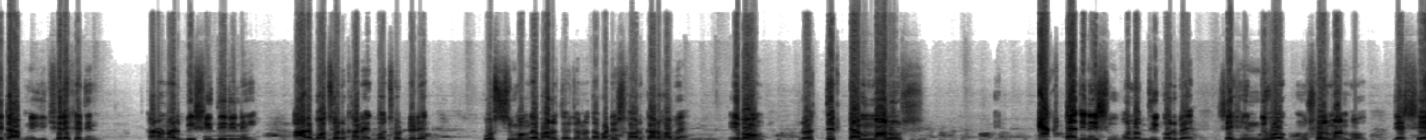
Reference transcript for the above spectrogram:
এটা আপনি লিখে রেখে দিন। কারণ আর বেশি দেরি নেই। আর বছর খানেক, বছর দেড়েক পশ্চিমবঙ্গে ভারতীয় জনতা পার্টির সরকার হবে এবং প্রত্যেকটা মানুষ একটা জিনিস উপলব্ধি করবে, সে হিন্দু হোক, মুসলমান হোক, যে সে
